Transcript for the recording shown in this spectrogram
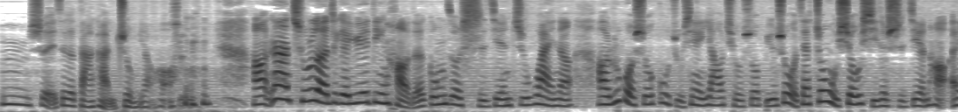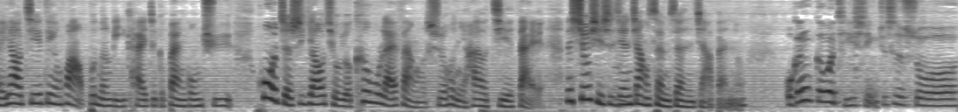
嗯，所以这个打卡很重要哈。好，那除了这个约定好的工作时间之外呢，啊，如果说雇主现在要求说，比如说我在中午休息的时间哈，哎，要接电话，不能离开这个办公区域，或者是要求有客户来访的时候，你还要接待，那休息时间这样算不算是加班呢？我跟各位提醒，就是说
